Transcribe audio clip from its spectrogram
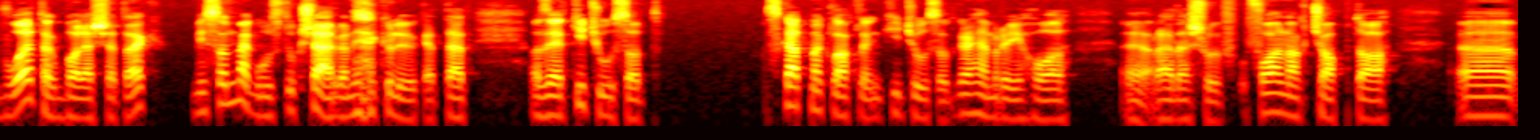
Voltak balesetek, viszont megúsztuk sárga nélkül őket, tehát azért kicsúszott Scott McLaughlin, kicsúszott Graham Ray Hall, ráadásul falnak csapta, Uh,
